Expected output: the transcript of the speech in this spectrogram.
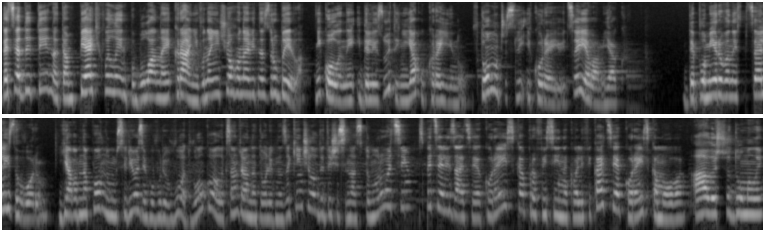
Та ця дитина там 5 хвилин побула на екрані, вона нічого навіть не зробила. Ніколи не ідеалізуйте ніяку країну, в тому числі і Корею. І це я вам як Дипломірований спеціаліст говорю. Я вам на повному серйозі говорю: от Волкова Олександра Анатолівна закінчила в 2017 році. Спеціалізація корейська, професійна кваліфікація корейська мова. А ви що думали?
